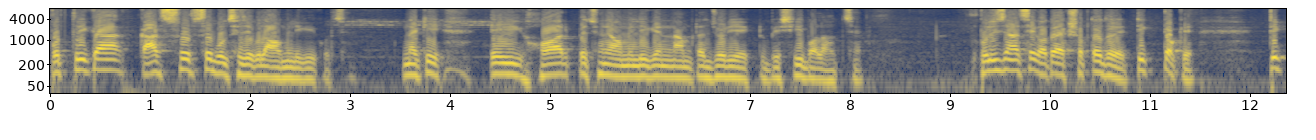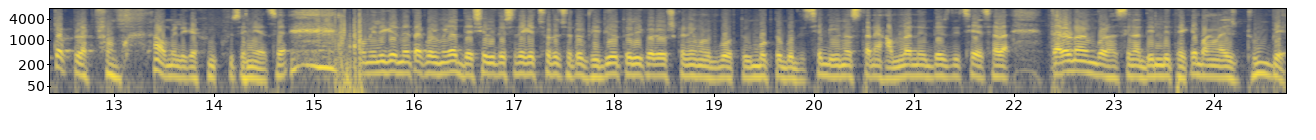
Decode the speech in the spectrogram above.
পত্রিকা কার সোর্সে বলছে যেগুলো আওয়ামী লীগই করছে? নাকি এই হওয়ার পেছনে আওয়ামী লীগের নামটা জড়িয়ে একটু বেশি বলা হচ্ছে? পুলিশ জানাচ্ছে গত এক সপ্তাহ ধরে টিকটকে টিকটক প্ল্যাটফর্ম আওয়ামী লীগ এখন খুঁজে নিয়েছে। আওয়ামী লীগের নেতা কর্মীরা দেশে বিদেশে থেকে ছোট ছোট ভিডিও তৈরি করে উস্কানিমূলক বক্তব্য- দিচ্ছে। বিভিন্ন স্থানে হামলার নির্দেশ দিচ্ছে। এছাড়া তেরো নভেম্বর হাসিনা দিল্লি থেকে বাংলাদেশ ঢুকবে।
